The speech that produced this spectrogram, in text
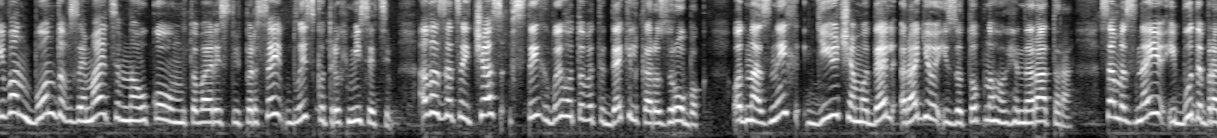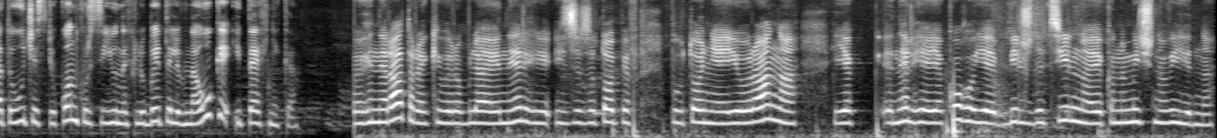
Іван Бондов займається в науковому товаристві Персей близько трьох місяців, але за цей час встиг виготовити декілька розробок. Одна з них діюча модель радіоізотопного генератора. Саме з нею і буде брати участь у конкурсі юних любителів науки і техніки. Генератор, який виробляє енергію із ізотопів плутонія і урана, енергія якого є більш доцільна і економічно вигідна.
